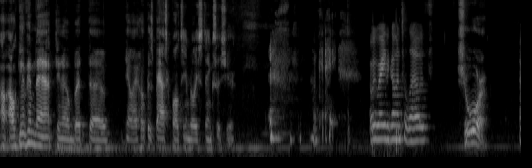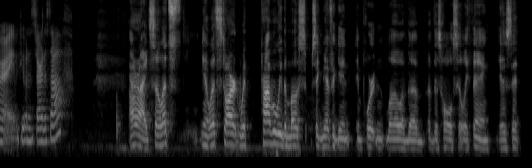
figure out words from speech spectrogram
I'll, I'll give him that, you know, but uh, you know, I hope his basketball team really stinks this year. okay, are we ready to go into lows? Sure. All right. Do you want to start us off? All right. So let's you know let's start with probably the most significant, important low of the of this whole silly thing is that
